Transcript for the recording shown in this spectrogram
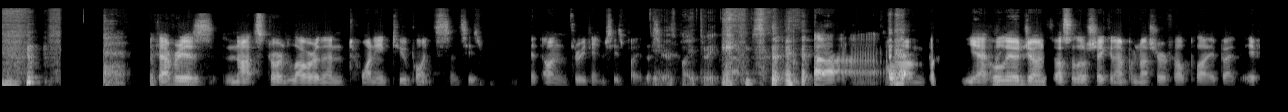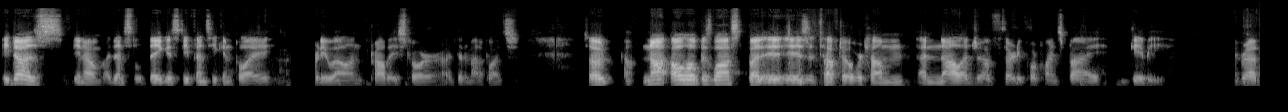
McCaffrey has not scored lower than 22 points since he's on three games he's played this He year. has played three games. Uh, Um, but yeah, Julio Jones is also a little shaken up. I'm not sure if he'll play, but if he does, you know, against the Vegas defense, he can play pretty well and probably score a good amount of points. So not all hope is lost, but it is tough to overcome a knowledge of 34 points by Gibby. Brad.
